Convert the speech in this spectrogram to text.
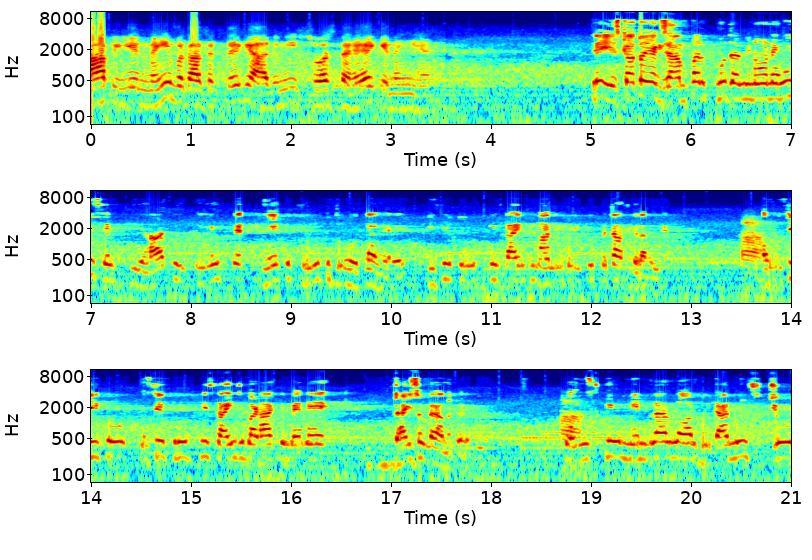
आप ये नहीं बता सकते कि आदमी स्वस्थ है कि नहीं है नहीं इसका तो एग्ज़ाम्पल खुद अभी इन्होंने ही सेट किया कि एक एक फ्रूट जो होता है किसी फ्रूट की साइज़ मान लीजिए पचास ग्राम है हाँ। और उसी को उसी फ्रूट की साइज़ बढ़ा के मैंने ढाई सौ ग्राम कर दी तो हाँ। उसके मिनरल और विटामिन जो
